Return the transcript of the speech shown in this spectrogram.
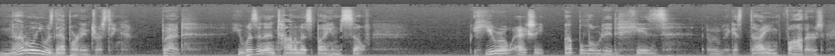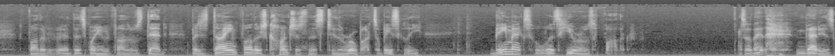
Not only was that part interesting, but he wasn't autonomous by himself. Hiro actually uploaded his, uh, I guess, dying father's father. At this point, his father was dead, but his dying father's consciousness to the robot. So basically, Baymax was Hiro's father. So that that is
